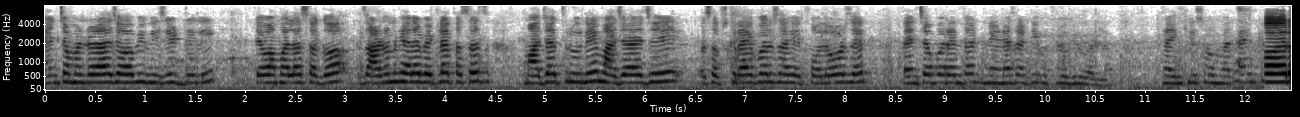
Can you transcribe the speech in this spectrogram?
यांच्या मंडळाला जेव्हा मी व्हिजिट दिली तेव्हा मला सगळं जाणून घ्यायला भेटलं. तसंच माझ्या थ्रूने माझ्या जे सबस्क्रायबर्स आहेत फॉलोअर्स आहेत त्यांच्यापर्यंत नेण्यासाठी उपयोगी पडलं. थँक्यू सो मच तर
